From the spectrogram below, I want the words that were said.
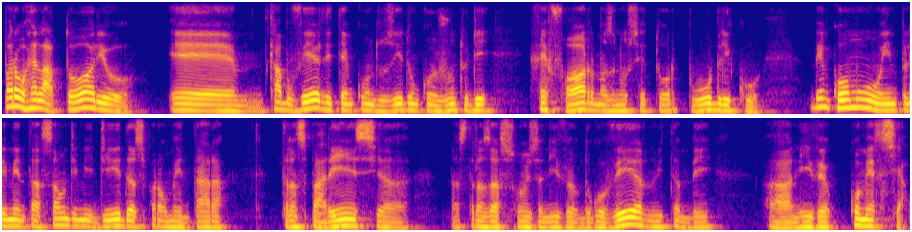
Para o relatório, é, Cabo Verde tem conduzido um conjunto de reformas no setor público, bem como implementação de medidas para aumentar a transparência, nas transações a nível do governo e também a nível comercial.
